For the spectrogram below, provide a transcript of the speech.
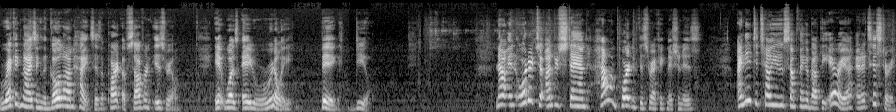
recognizing the Golan Heights as a part of sovereign Israel, it was a really big deal. Now, in order to understand how important this recognition is, I need to tell you something about the area and its history.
